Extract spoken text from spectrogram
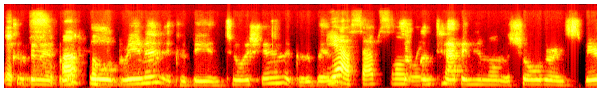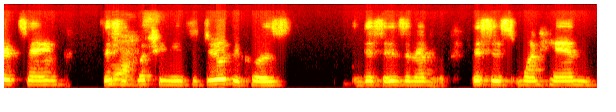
could have been a um, full agreement. It could be intuition. It could have been yes, absolutely. Someone tapping him on the shoulder in spirit saying, This yes. is what she needs to do because this is an this is one hand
